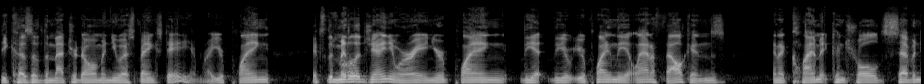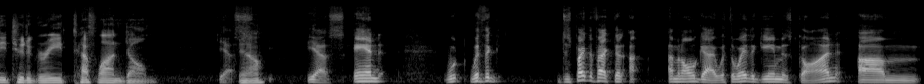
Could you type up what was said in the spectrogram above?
because of the Metrodome and U.S. Bank Stadium. Right, you're playing. It's the middle of January, and you're playing the, the you're playing the Atlanta Falcons in a climate controlled 72 degree Teflon dome. Yes. You know? Yes, and w- with the, despite the fact that I- I'm an old guy, with the way the game is gone, um,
